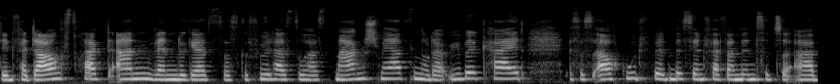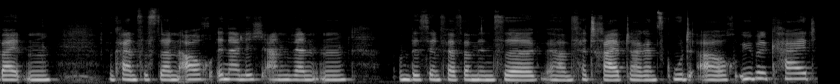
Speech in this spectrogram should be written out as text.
den Verdauungstrakt an. Wenn du jetzt das Gefühl hast, du hast Magenschmerzen oder Übelkeit, ist es auch gut, mit ein bisschen Pfefferminze zu arbeiten. Du kannst es dann auch innerlich anwenden. Ein bisschen Pfefferminze äh, vertreibt da ganz gut auch Übelkeit.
